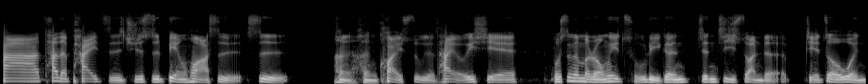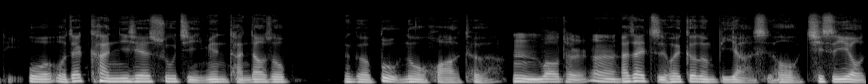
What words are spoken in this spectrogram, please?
它它的拍子其实变化是是很很快速的，它有一些不是那么容易处理跟真计算的节奏问题。我我在看一些书籍里面谈到说，那个布鲁诺华尔特啊，嗯，Walter，嗯，他在指挥哥伦比亚的时候，其实也有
